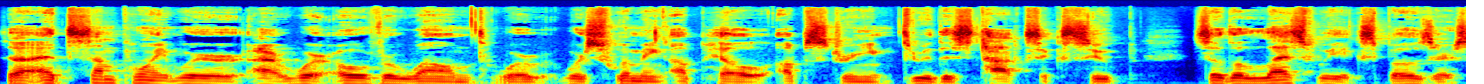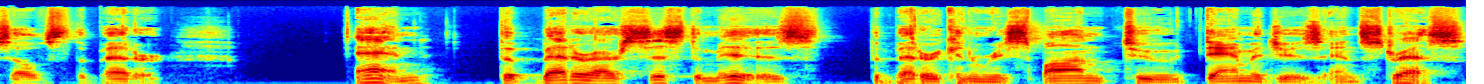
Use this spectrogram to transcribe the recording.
So at some point, we're uh, we're overwhelmed. We're we're swimming uphill, upstream through this toxic soup. So the less we expose ourselves, the better. And the better our system is, the better it can respond to damages and stress.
